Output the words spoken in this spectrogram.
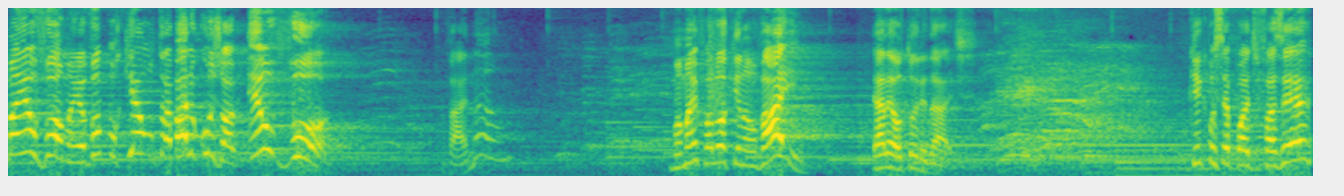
mãe, eu vou, mãe, eu vou porque é um trabalho com jovens. Eu vou. Vai não. Mamãe falou que não vai? Ela é autoridade. O que, que você pode fazer?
